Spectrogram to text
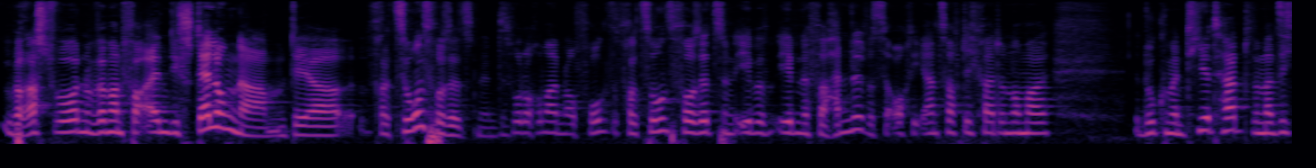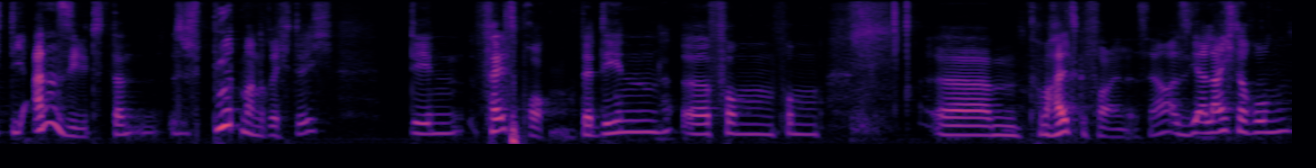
überrascht worden. Und wenn man vor allem die Stellungnahmen der Fraktionsvorsitzenden, das wurde auch immer auf Fraktionsvorsitzenden-Ebene verhandelt, was ja auch die Ernsthaftigkeit nochmal dokumentiert hat, wenn man sich die ansieht, dann spürt man richtig den Felsbrocken, der denen äh, vom, vom ähm, vom Hals gefallen ist. Ja? Also die Erleichterung,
